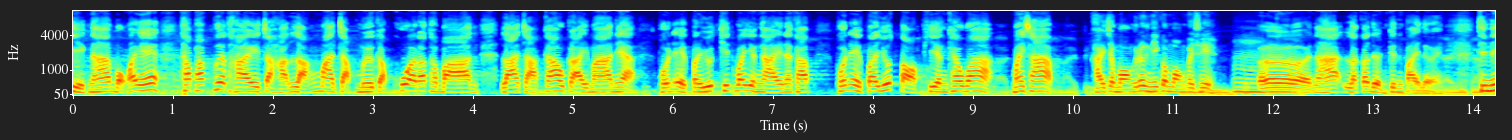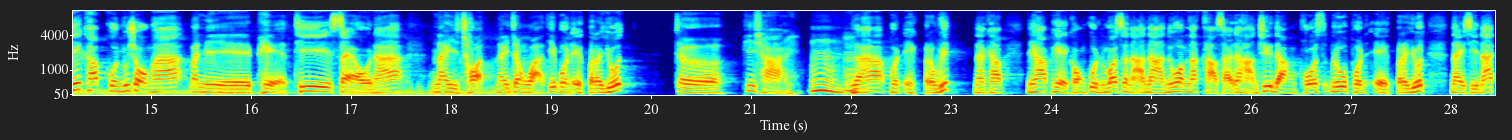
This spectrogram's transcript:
อีกนะฮะบอกว่าเอ๊ะถ้าพักเพื่อไทยจะหันหลังมาจับมือกับขั้วรัฐบาล ลาจากก้าวไกลมาเนี่ยพลเอกประยุทธ์คิดว่ายังไงนะครับพลเอกประยุทธ์ตอบเพียงแค่ว่าไม่ทราบ ใครจะมองเรื่องนี้ก็มองไปสิเออนะฮะแล้วก็เดินขึ้นไปเลย ทีนี้ครับคุณผู้ชมฮะมันมีเพจที่แซวนะในช็อตในจังหวะที่พลเอกประยุทธ์เจอพี่ชายอืมนะฮะพลเอกประวิทย์นะครับนี่ฮะเพจของคุณวัฒนานานุ่วมนักข่าวสายทหารชื่อดังโพสต์รูปพลเอกประยุทธ์ในสีหน้า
